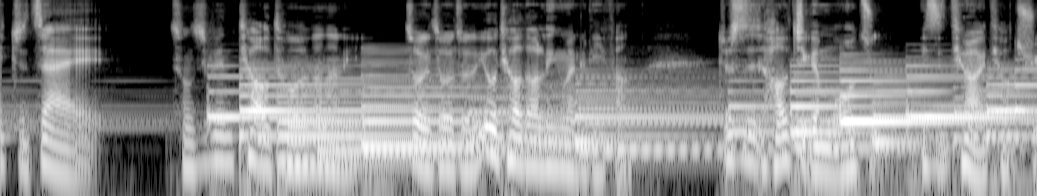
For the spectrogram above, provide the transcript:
直在从这边跳脱到那里，做一做做，又跳到另外一个地方，就是好几个模组一直跳来跳去。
